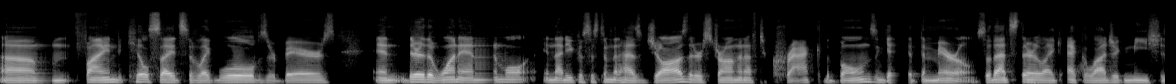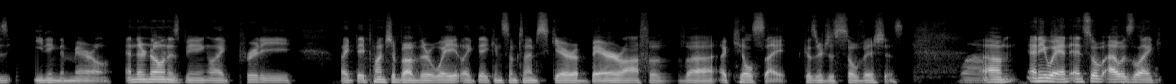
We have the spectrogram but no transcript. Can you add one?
um find kill sites of like wolves or bears. And they're the one animal in that ecosystem that has jaws that are strong enough to crack the bones and get, get the marrow. So that's their like ecologic niche is eating the marrow. And they're known as being like pretty like they punch above their weight like they can sometimes scare a bear off of uh, a kill site because they're just so vicious. Wow. um anyway and, and so i was like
